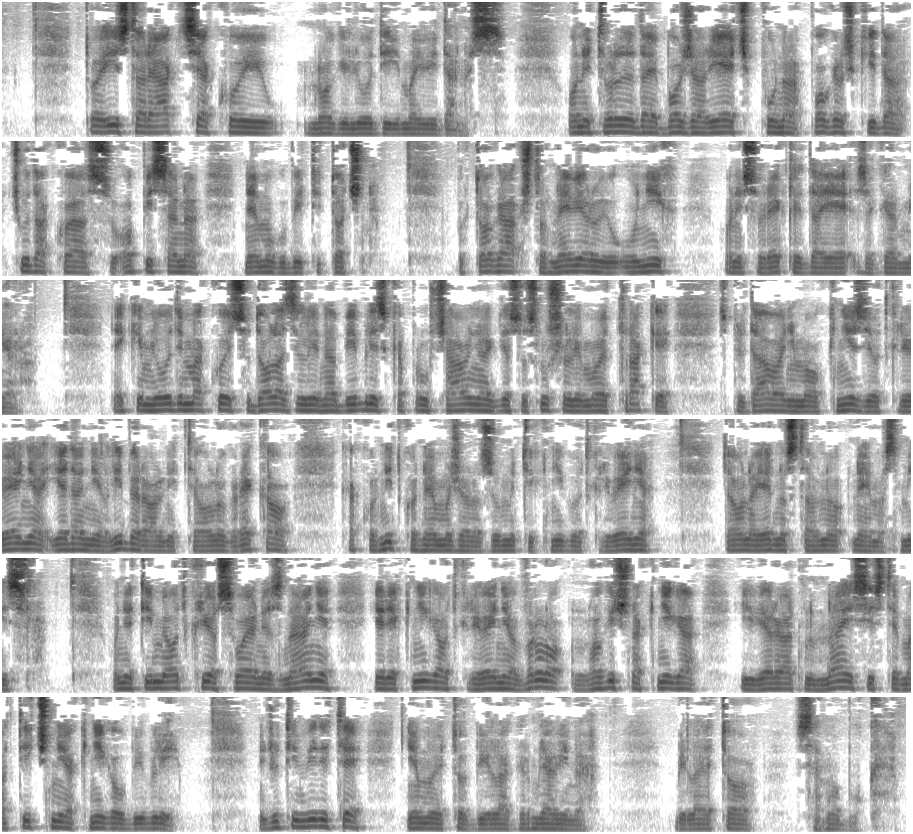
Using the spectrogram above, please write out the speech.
To je ista reakcija koju mnogi ljudi imaju i danas. Oni tvrde da je Božja riječ puna pogreški da čuda koja su opisana ne mogu biti točna. Zbog toga što ne vjeruju u njih, oni su rekli da je zagrmjelo. Nekim ljudima koji su dolazili na biblijska proučavanja gdje su slušali moje trake s predavanjima o knjizi otkrivenja, jedan je liberalni teolog rekao kako nitko ne može razumjeti knjigu otkrivenja, da ona jednostavno nema smisla. On je time otkrio svoje neznanje, jer je knjiga otkrivenja vrlo logična knjiga i vjerojatno najsistematičnija knjiga u Bibliji. Međutim, vidite, njemu je to bila grmljavina. Bila je to samo buka.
